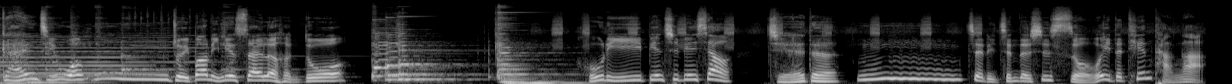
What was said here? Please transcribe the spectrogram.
赶紧往嗯嘴巴里面塞了很多。狐狸边吃边笑，觉得嗯，这里真的是所谓的天堂啊！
